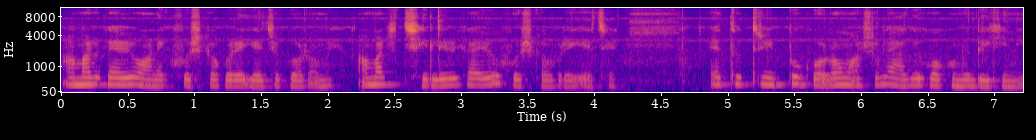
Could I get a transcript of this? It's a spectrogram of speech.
আমার গায়েও অনেক ফুসকা পড়ে গেছে গরমে। আমার ছেলের গায়েও ফুসকা পড়ে গেছে। এত তীব্র গরম আসলে আগে কখনো দেখিনি।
